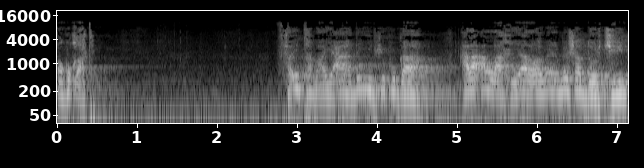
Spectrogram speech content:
waan ku qaatay. Fa in tabaayaca hadday iibkii ku galaan calaa an laa khiyaara lahum inaan meeshaa door jirin.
